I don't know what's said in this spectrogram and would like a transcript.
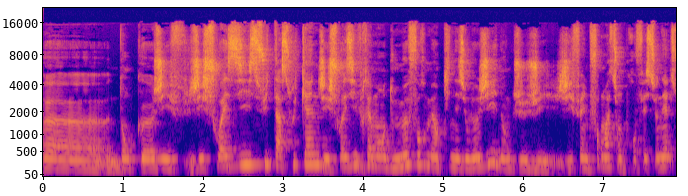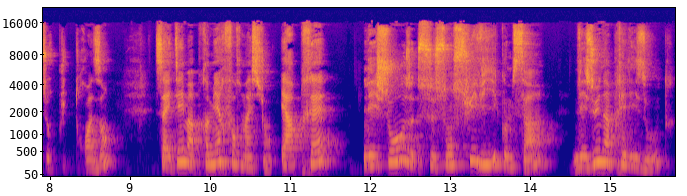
Euh, donc, euh, j'ai choisi, suite à ce week-end, j'ai choisi vraiment de me former en kinésiologie. Donc, j'ai fait une formation professionnelle sur plus de trois ans. Ça a été ma première formation. Et après, les choses se sont suivies comme ça, les unes après les autres.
